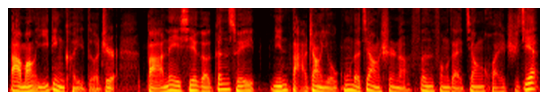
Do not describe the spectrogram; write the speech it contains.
大王一定可以得知，把那些个跟随您打仗有功的将士呢，分封在江淮之间，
